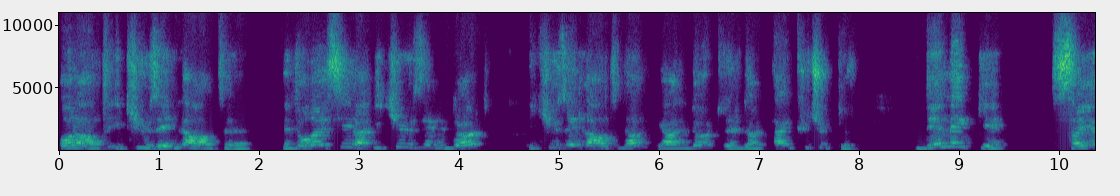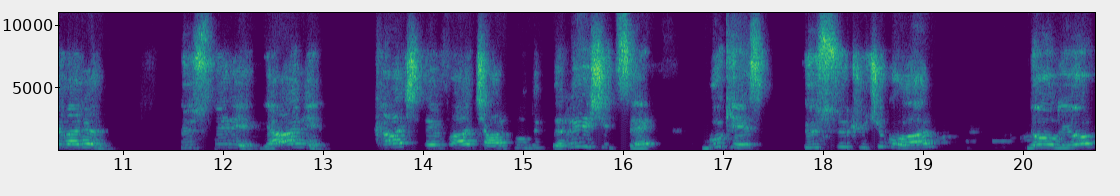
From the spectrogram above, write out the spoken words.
16 256. E, dolayısıyla 2 üzeri 4 256'dan yani 4 üzeri 4'ten küçüktür. Demek ki sayıların üstleri yani kaç defa çarpıldıkları eşitse bu kez üssü küçük olan ne oluyor?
